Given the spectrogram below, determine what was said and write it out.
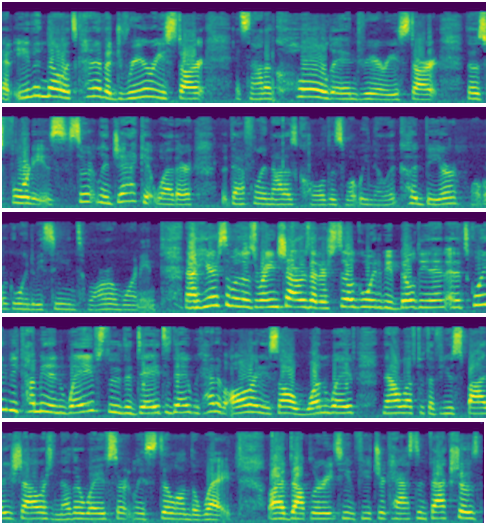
that even though it's kind of a dreary start, it's not a cold cold and dreary start. Those 40s, certainly jacket weather, but definitely not as cold as what we know it could be or what we're going to be seeing tomorrow morning. Now, here's some of those rain showers that are still going to be building in, and it's going to be coming in waves through the day today. We kind of already saw one wave, now left with a few spotty showers, another wave certainly still on the way. Live Doppler 18 Futurecast, in fact, shows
